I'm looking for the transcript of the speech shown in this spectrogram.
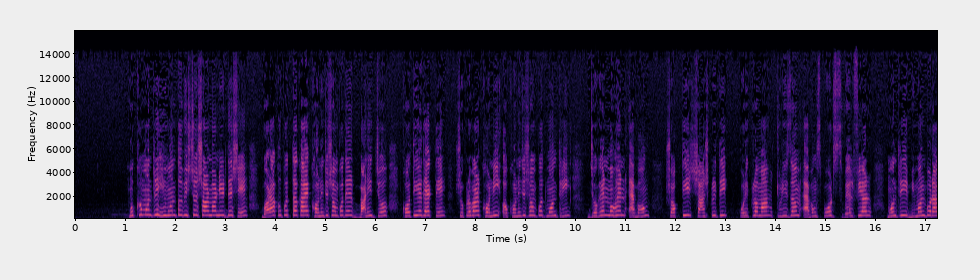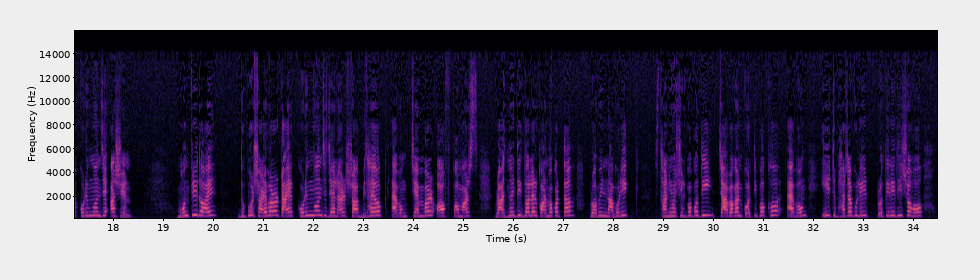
মুখ্যমন্ত্রী হিমন্ত বিশ্ব শর্মার নির্দেশে বরাক উপত্যকায় খনিজ সম্পদের বাণিজ্য খতিয়ে দেখতে শুক্রবার খনি ও খনিজ সম্পদ মন্ত্রী যোগেন মোহন এবং শক্তি, সাংস্কৃতিক পরিক্রমা, ট্যুরিজম এবং স্পোর্টস ওয়েলফেয়ার মন্ত্রী বিমল বোরা করিমগঞ্জে আসেন। মন্ত্রীদ্বয় দুপুর সাড়ে বারোটায় করিমগঞ্জ জেলার সব বিধায়ক এবং চেম্বার অফ কমার্স রাজনৈতিক দলের কর্মকর্তা প্রবীণ নাগরিক, স্থানীয় শিল্পপতি, চা বাগান কর্তৃপক্ষ এবং ইট ভাটাগুলির প্রতিনিধি সহ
